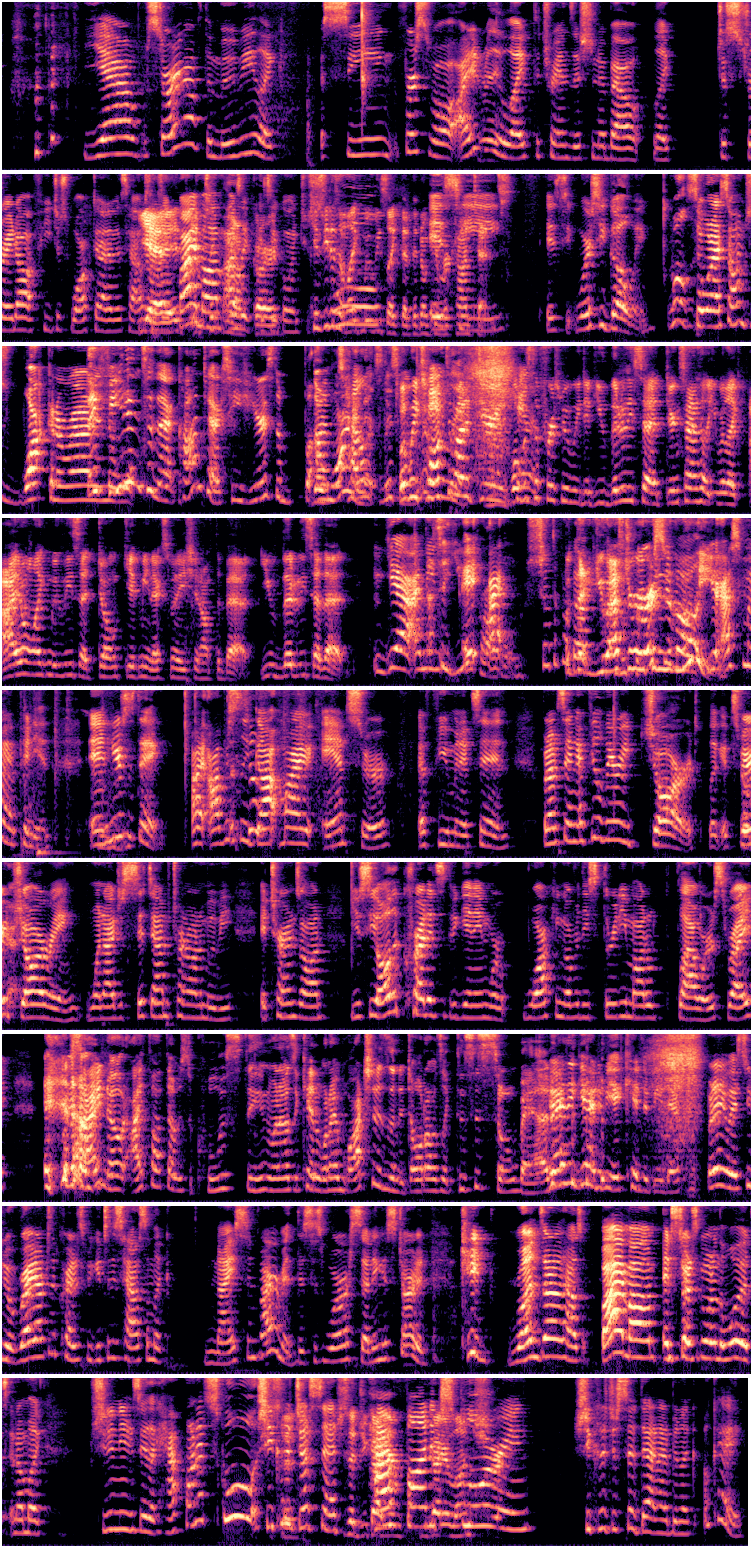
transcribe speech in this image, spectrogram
Yeah, starting off the movie, like seeing first of all, I didn't really like the transition about like just straight off. He just walked out of his house. Yeah, I was like, bye it mom. took I was off like, is he going to Because he doesn't like movies like that. They don't give her Is he- content. Is he, where's he going? well, So when I saw him just walking around, they in feed wa- into that context. He hears the But the I'm warning. telling- But we talked about it during what was the first movie we did? You literally said during Silent Hill, you were like, I don't like movies that don't give me an explanation off the bat. You literally said that. Yeah, I mean, That's a you it- I- shut the But fuck that- up. you asked her her First of of all, movie. you're asking my opinion, and Mhm. here's the thing: I obviously still- got my answer a few minutes in, but I'm saying I feel very jarred. Like it's very Okay. jarring when I just sit down to turn on a movie. It turns on. You see all the credits at the beginning. We're walking over these 3D modeled flowers, right? And I'm- Side note, I thought that was the coolest thing when I was a kid. When I watched it as an adult, I was like, this is so bad. I think you had to be a kid to be there. But anyways, you know, right after the credits, we get to this house. I'm like, nice environment. This is where our setting is started. Kid runs out of the house, bye mom, and starts going in the woods. And I'm like, she didn't even say like have fun at school. She She could have just said She said you got have your fun exploring. She could have just said that, and I'd been like, okay,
